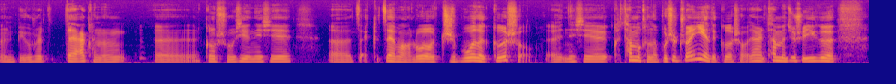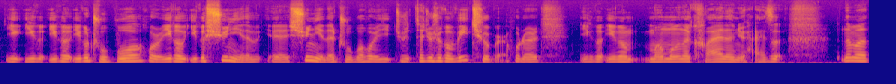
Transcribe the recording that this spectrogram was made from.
嗯，比如说大家可能。呃，更熟悉那些呃，在在网络直播的歌手，呃，那些他们可能不是专业的歌手，但是他们就是一个一一个一个一个主播，或者一个一个虚拟的呃虚拟的主播，或者就是他就是个 Vtuber，或者一个一个萌萌的可爱的女孩子。那么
